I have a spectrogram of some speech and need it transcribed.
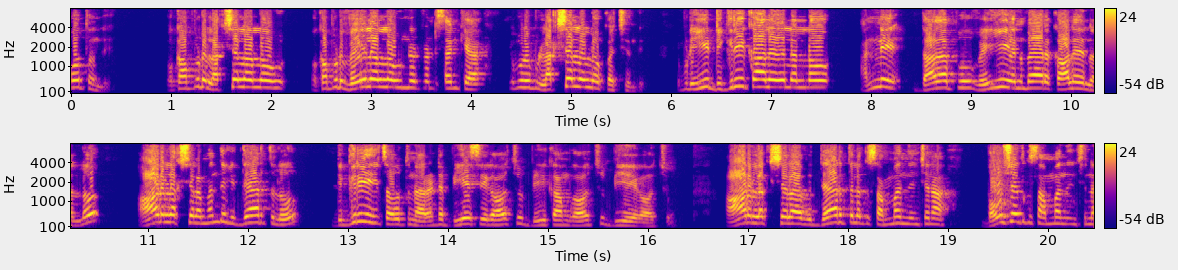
పోతుంది. ఒకప్పుడు లక్షలలో ఒకప్పుడు వేలల్లో ఉన్నటువంటి సంఖ్య ఇప్పుడు ఇప్పుడు లక్షలలోకి వచ్చింది. ఇప్పుడు ఈ డిగ్రీ కాలేజీలలో అన్ని దాదాపు వెయ్యి ఎనభై ఆరు కాలేజీలలో ఆరు లక్షల మంది విద్యార్థులు డిగ్రీ చదువుతున్నారు. అంటే బీఎస్సీ కావచ్చు బీకామ్ కావచ్చు బిఏ కావచ్చు. ఆరు లక్షల విద్యార్థులకు సంబంధించిన భవిష్యత్తుకు సంబంధించిన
